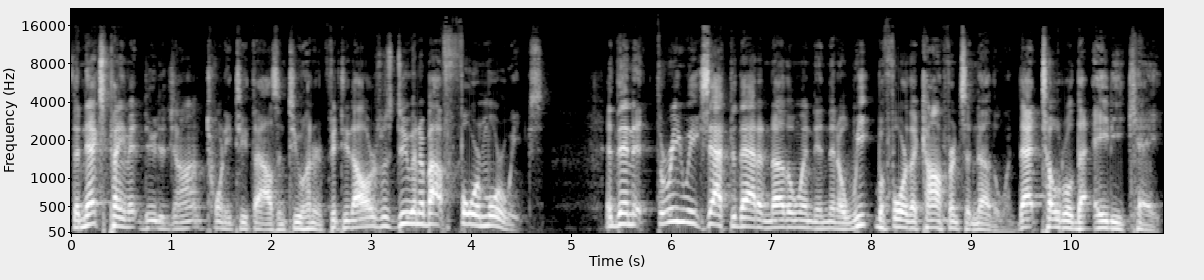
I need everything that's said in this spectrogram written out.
The next payment due to John, $22,250 was due in about four more weeks. And then three weeks after that, another one. And then a week before the conference, another one. That totaled the 80K.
